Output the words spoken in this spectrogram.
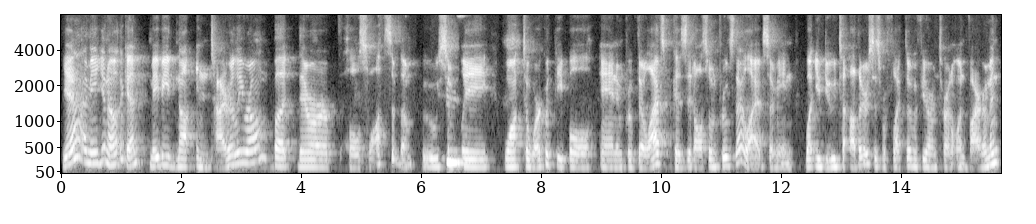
Yeah, I mean, you know, again, maybe not entirely wrong, but there are whole swaths of them who simply. Mm want to work with people and improve their lives because it also improves their lives. I mean, what you do to others is reflective of your internal environment.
